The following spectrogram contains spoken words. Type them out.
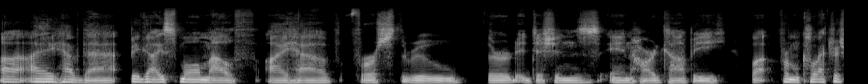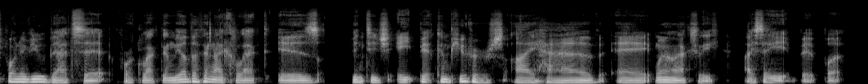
uh, I have that big eyes, small mouth. I have first through third editions in hard copy. But from a collector's point of view, that's it for collecting. The other thing I collect is vintage 8 bit computers. I have a, well, actually, I say 8 bit, but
